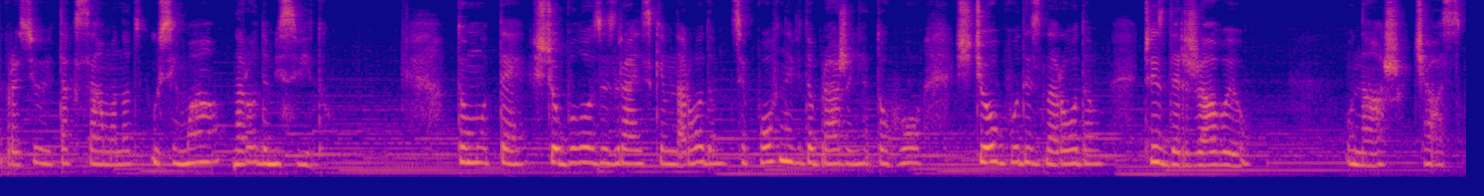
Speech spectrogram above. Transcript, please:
працюють так само над усіма народами світу. Тому те, що було з ізраїльським народом, це повне відображення того, що буде з народом чи з державою у наш час.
